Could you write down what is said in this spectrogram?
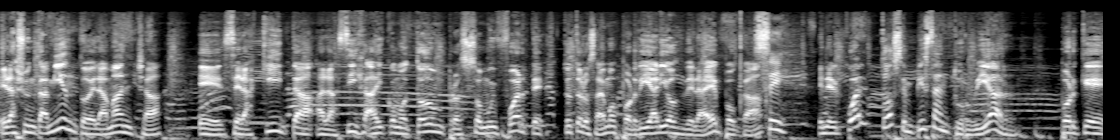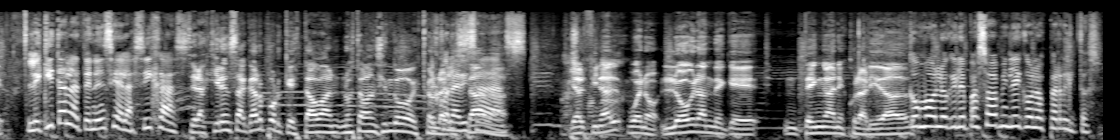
El ayuntamiento de La Mancha eh, se las quita a las hijas. Hay como todo un proceso muy fuerte. Todo esto lo sabemos por diarios de la época. Sí. En el cual todo se empieza a enturbiar. Porque ¿Le quitan la tenencia de las hijas? se las quieren sacar porque estaban, no estaban siendo escolarizadas. Y al final, bueno, logran de que tengan escolaridad. Como lo que le pasó a Milei con los perritos.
